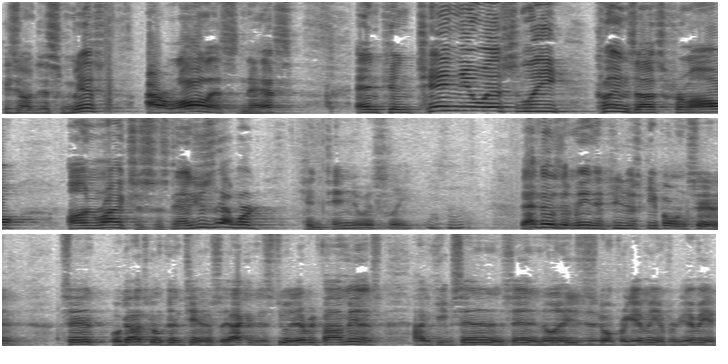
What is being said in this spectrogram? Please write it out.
He's going to dismiss our lawlessness and continuously cleanse us from all unrighteousness. Now, use that word continuously. Mm-hmm. That doesn't mean that you just keep on sinning. Sin, well, God's going to continuously. I can just do it every five minutes. I can keep sinning and sinning and knowing He's just going to forgive me and forgive me.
